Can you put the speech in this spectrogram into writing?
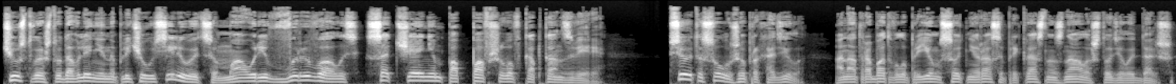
Чувствуя, что давление на плечо усиливается, Маури вырывалась с отчаянием попавшего в капкан зверя. Все это Сол уже проходила. Она отрабатывала прием сотни раз и прекрасно знала, что делать дальше.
